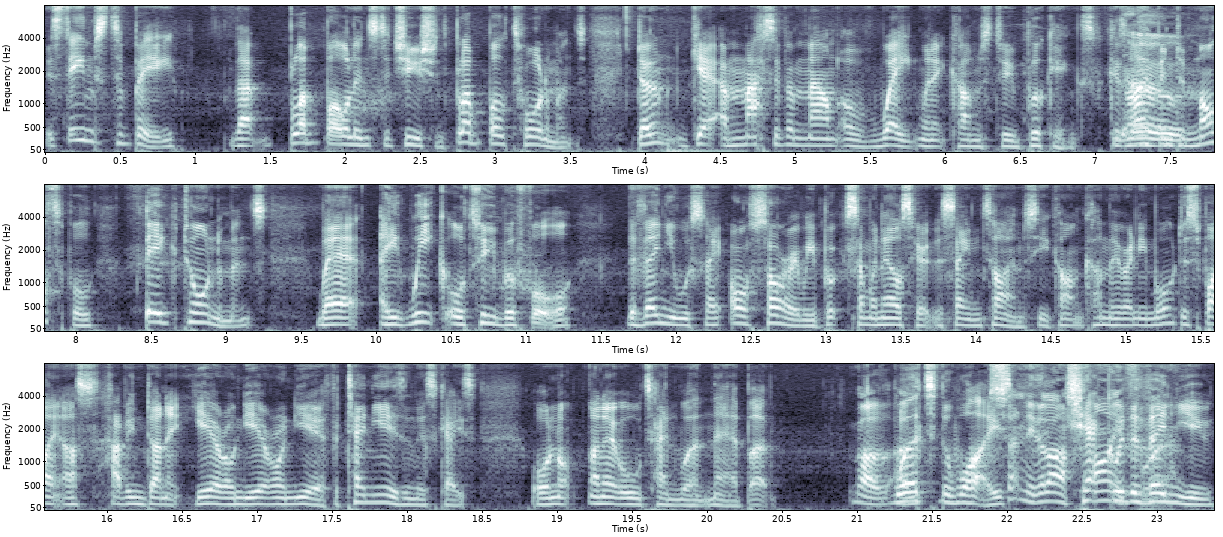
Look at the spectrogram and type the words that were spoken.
It seems to be that Blood Bowl institutions, Blood Bowl tournaments, don't get a massive amount of weight when it comes to bookings. Because I've been to multiple big tournaments where a week or two before, the venue will say, Oh, sorry, we booked someone else here at the same time, so you can't come here anymore, despite us having done it year on year on year for 10 years in this case. Or not, I know all 10 weren't there, but Well, word um, to the wise, certainly the last check five with the venue.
